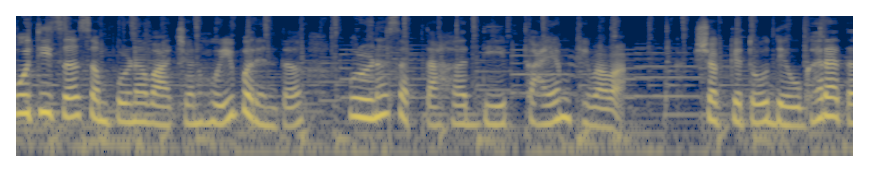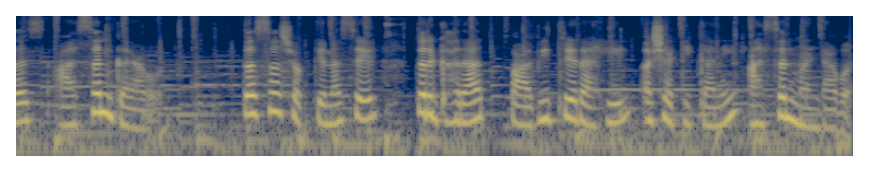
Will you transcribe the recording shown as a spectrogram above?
पोथीचं संपूर्ण वाचन होईपर्यंत पूर्ण सप्ताह दीप कायम ठेवावा. शक्यतो देवघरातच आसन करावं. तसं शक्य नसेल तर घरात पावित्र्य राहील अशा ठिकाणी आसन मांडावं.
